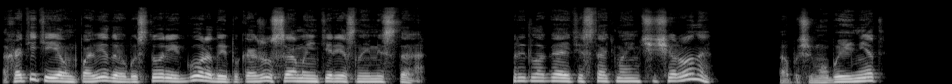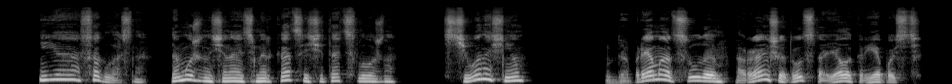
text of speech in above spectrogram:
А хотите, я вам поведаю об истории города и покажу самые интересные места? Предлагаете стать моим чичароне? А почему бы и нет? «Я согласна. К тому же начинает смеркаться и читать сложно. С чего начнем?» «Да прямо отсюда. Раньше тут стояла крепость.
